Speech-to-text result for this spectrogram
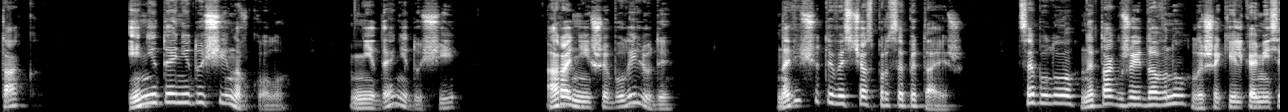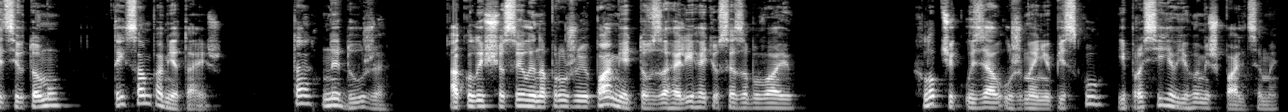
Так. І ніде ні душі навколо. Ніде ні душі. А раніше були люди? Навіщо ти весь час про це питаєш? Це було не так вже й давно, лише кілька місяців тому. Ти й сам пам'ятаєш. Та не дуже. А коли щосили напружую пам'ять, то взагалі геть усе забуваю. Хлопчик узяв у жменю піску і просіяв його між пальцями.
